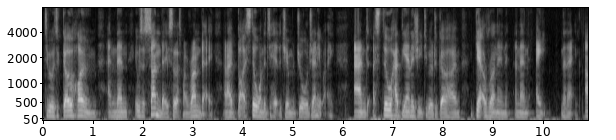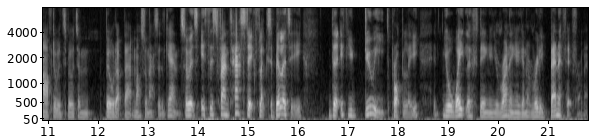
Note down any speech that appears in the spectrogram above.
to be able to go home and then it was a sunday so that's my run day and i but i still wanted to hit the gym with george anyway and I still had the energy to be able to go home, get a run in, and then eat the next afterwards, to be able to build up that muscle mass again. So it's it's this fantastic flexibility that if you do eat properly, your weightlifting and your running are going to really benefit from it.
